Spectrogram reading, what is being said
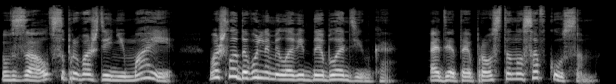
В зал в сопровождении Майи вошла довольно миловидная блондинка, одетая просто, но со вкусом.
